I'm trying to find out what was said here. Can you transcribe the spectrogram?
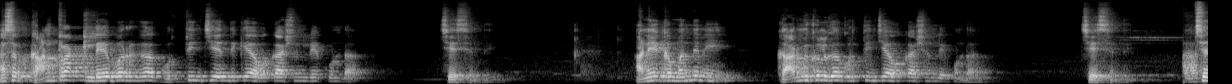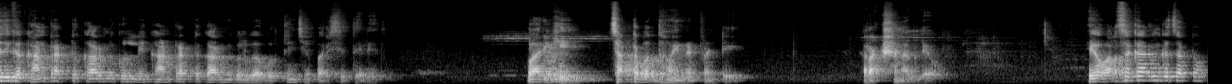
అసలు కాంట్రాక్ట్ లేబర్గా గుర్తించేందుకే అవకాశం లేకుండా చేసింది. అనేక మందిని కార్మికులుగా గుర్తించే అవకాశం లేకుండా చేసింది. అత్యధిక కాంట్రాక్టు కార్మికుల్ని కాంట్రాక్టు కార్మికులుగా గుర్తించే పరిస్థితి లేదు. వారికి చట్టబద్ధమైనటువంటి రక్షణలు లేవు. ఇక వలస కార్మిక చట్టం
